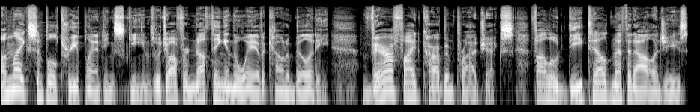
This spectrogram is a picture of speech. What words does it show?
Unlike simple tree planting schemes, which offer nothing in the way of accountability, verified carbon projects follow detailed methodologies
